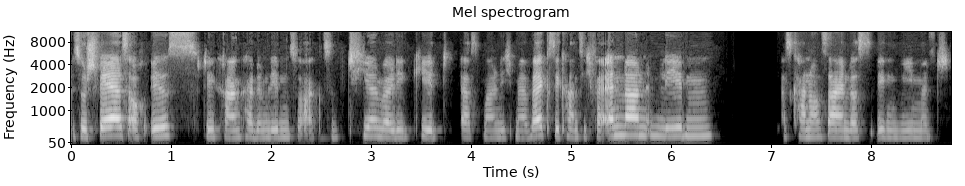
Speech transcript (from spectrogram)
so schwer es auch ist, die Krankheit im Leben zu akzeptieren, weil die geht erstmal nicht mehr weg. Sie kann sich verändern im Leben. Es kann auch sein, dass irgendwie mit,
